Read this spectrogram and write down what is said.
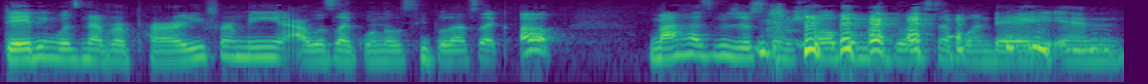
dating was never a priority for me. I was like one of those people that's like, oh, my husband's just going to show up on my doorstep one day and,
